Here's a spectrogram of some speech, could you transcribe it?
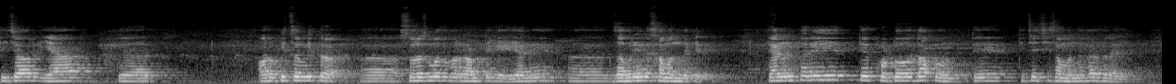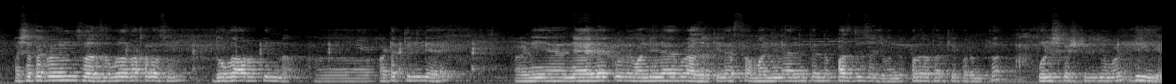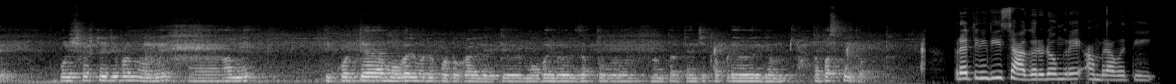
तिच्यावर या आरोपीचं आरोपीचा मित्र सूरज मधुकर रामटेके याने जबरीने संबंध केले. त्यानंतरही ते फोटो दाखवून ते तिच्याशी संबंध करत राहिले. अशा तक्रारून सहज गुन्हा दाखल असून दोघं आरोपींना अटक केलेली आहे आणि न्यायालयाकडे मान्य न्यायालयाकडे हजर केले असता मान्य न्यायालयाने त्यांना पाच दिवसाची म्हणजे पंधरा तारखेपर्यंत पोलीस कस्टडी रिमांड दिलेली आहे. पोलीस कस्टडी रिमांडमध्ये आम्ही. ती कोणत्या मोबाईलमध्ये फोटो काढले ते मोबाईल वगैरे जप्त करून नंतर त्यांचे कपडे वगैरे घेऊन तपास करीत आहोत प्रतिनिधी सागर डोंगरे अमरावती.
